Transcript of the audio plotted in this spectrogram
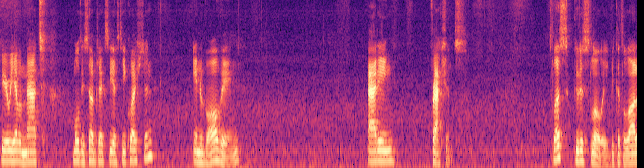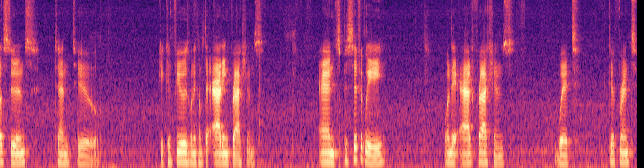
Here we have a MAT multi-subject CST question involving adding fractions. So let's do this slowly because a lot of students tend to get confused when it comes to adding fractions. And specifically when they add fractions with different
